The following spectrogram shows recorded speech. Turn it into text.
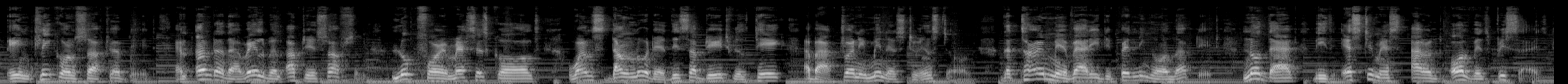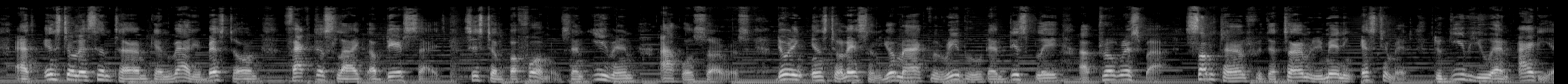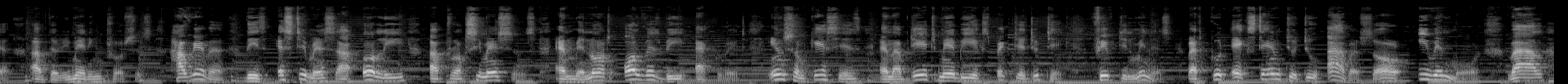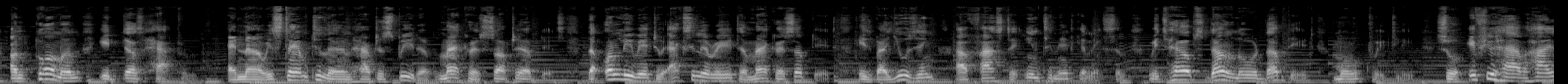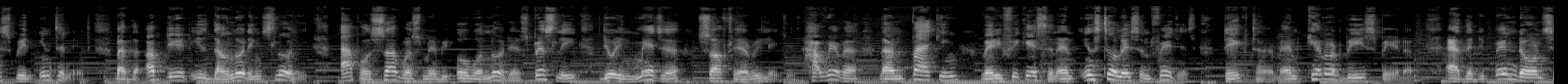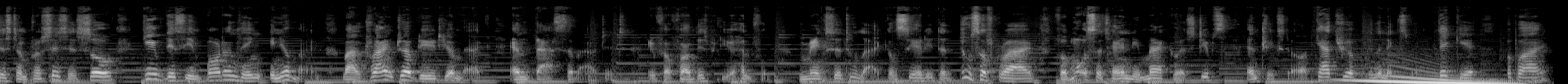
Then click on Software Update and under the Available Updates option, look for a message called Once downloaded, this update will take about 20 minutes to install. The time may vary depending on the update. Note that these estimates aren't always precise, as installation time can vary based on factors like update size, system performance, and even Apple servers. During installation, your Mac will reboot and display a progress bar sometimes with a time remaining estimate to give you an idea of the remaining process. However, these estimates are only approximations and may not always be accurate. In some cases, an update may be expected to take 15 minutes but could extend to 2 hours or even more. While uncommon, it does happen. And now it's time to learn how to speed up macOS software updates. The only way to accelerate a macOS update is by using a faster internet connection, which helps download the update more quickly. So if you have high-speed internet, but the update is downloading slowly, Apple servers may be overloaded, especially during major software releases. However, the unpacking, verification, and installation phases take time and cannot be sped up, as they depend on system processes. Keep this important thing in your mind while trying to update your Mac and that's about it. If you found this video helpful, make sure to like and share it and do subscribe for more such handy macOS tips and tricks. I'll catch you up in the next one. Take care. Bye-bye.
